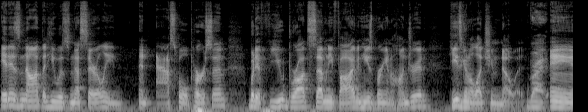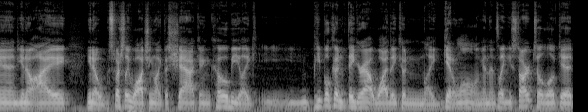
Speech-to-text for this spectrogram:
it is not that he was necessarily an asshole person, but if you brought 75 and he's bringing 100, he's going to let you know it. Right. And you know, I you know, especially watching like the Shaq and Kobe, like y- people couldn't figure out why they couldn't like get along, and then it's like you start to look at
